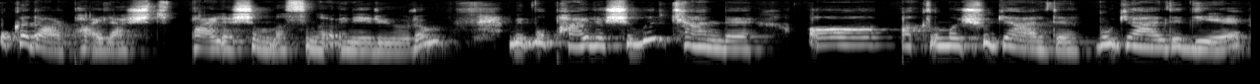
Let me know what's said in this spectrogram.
o kadar paylaş, paylaşılmasını öneriyorum. Ve bu paylaşılırken de aa aklıma şu geldi, bu geldi diye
